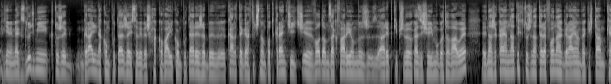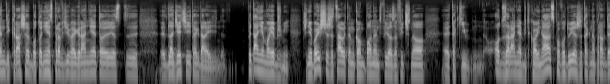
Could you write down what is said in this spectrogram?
jak nie wiem, jak z ludźmi, którzy grali na komputerze i sobie, wiesz, hakowali komputery, żeby kartę graficzną podkręcić y, wodą z akwarium, a rybki przy okazji się im ugotowały, y, narzekają na tych, którzy na telefonach grają w jakieś tam Candy Crush, bo to nie jest prawdziwe granie, to jest y, dla dzieci i tak dalej. Pytanie moje brzmi, czy nie boisz się, że cały ten komponent filozoficzno taki od zarania Bitcoina spowoduje, że tak naprawdę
